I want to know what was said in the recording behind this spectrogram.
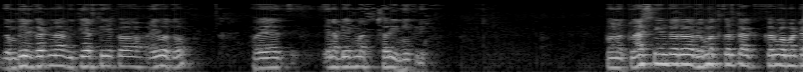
ગંભીર ઘટના વિદ્યાર્થી એક આવ્યો હતો. હવે એના બેગમાંથી છરી નીકળી. પણ ક્લાસની અંદર રમત કરતા કરવા માટે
